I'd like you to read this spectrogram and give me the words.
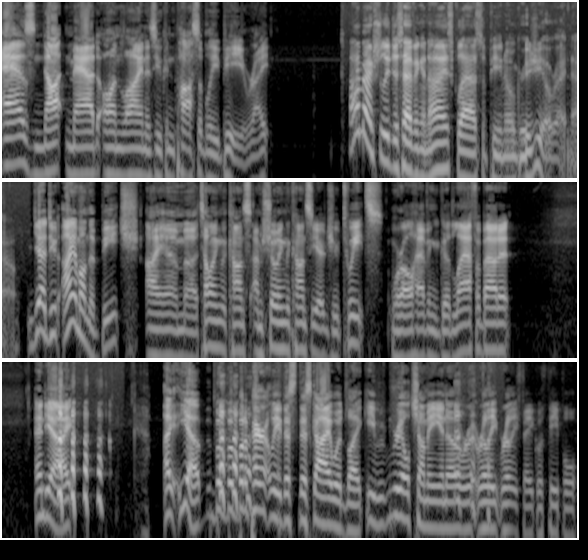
as not mad online as you can possibly be, right? I'm actually just having a nice glass of Pinot Grigio right now. Yeah, dude, I am on the beach. I am uh, telling the cons. I'm showing the concierge your tweets. We're all having a good laugh about it. And yeah, I, I yeah, but, but but apparently this this guy would like he was real chummy, you know, re- really really fake with people,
